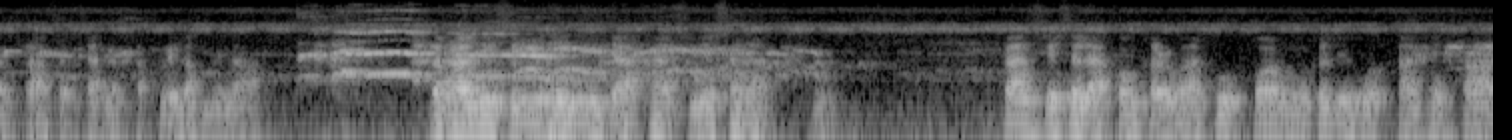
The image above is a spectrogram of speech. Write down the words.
รักษาสัจจะรักษาเวลาเวลา ประการที่สี่ให้มีจาคะเสียสละการเสียสละของคารวะผู้ครองก็เรียกว่าการให้ทาน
